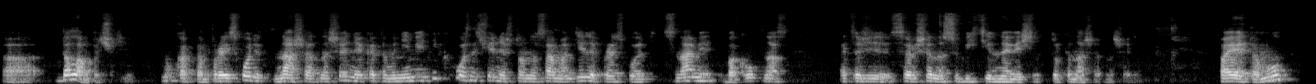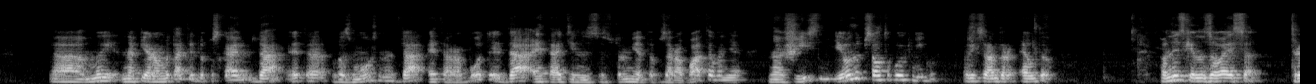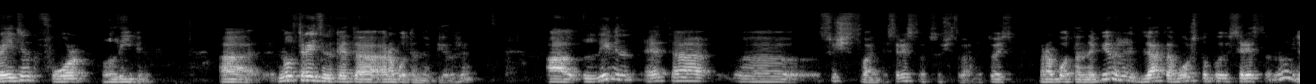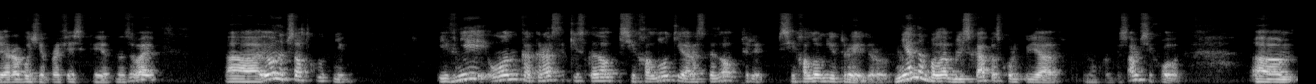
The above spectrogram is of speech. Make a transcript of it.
А, до лампочки. Ну, как там происходит, наше отношение к этому не имеет никакого значения, что на самом деле происходит с нами, вокруг нас – это же совершенно субъективная вещь, это только наши отношения. Поэтому а, мы на первом этапе допускаем, да, это возможно, да, это работает, да, это один из инструментов зарабатывания на жизнь. И он написал такую книгу, Александр Элдер. По-английски называется «Trading for Living». А, ну, трейдинг – это работа на бирже, а living – это э, существование, средство к существованию. То есть работа на бирже для того, чтобы средства, ну, или рабочая профессия, как я это называю. А, и он написал такую книгу. И в ней он как раз-таки сказал психология, рассказал психологию трейдеру. Мне она была близка, поскольку я ну, как бы сам психолог. То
